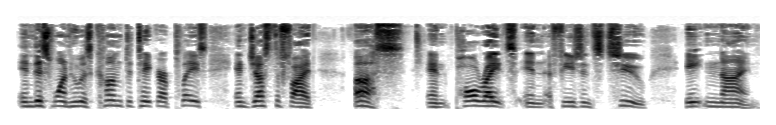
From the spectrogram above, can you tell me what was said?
in this one who has come to take our place and justified us. And Paul writes in Ephesians 2 8 and 9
